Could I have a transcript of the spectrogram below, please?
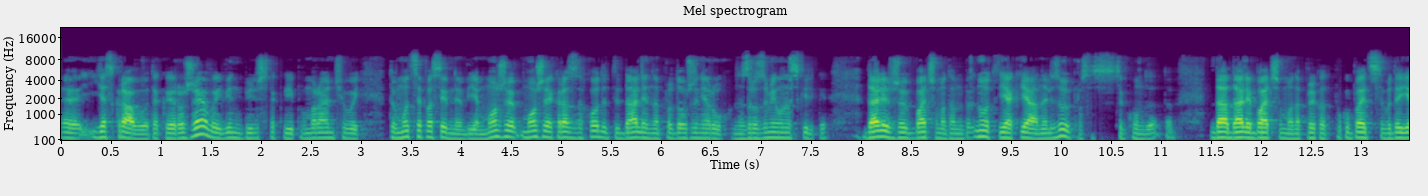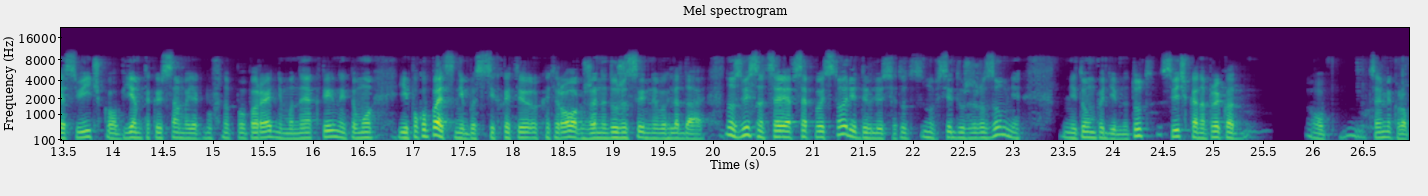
е, яскравий, такий рожевий, він більш такий помаранчевий, тому це пасивний об'єм. Може, може якраз заходити далі на продовження руху. Не зрозуміло наскільки. Далі вже бачимо там, ну от як я аналізую, просто секунду. Там. Да, далі бачимо, наприклад, покупець видає свічку, об'єм такий самий, як був на попередньому, неактивний, тому і покупець ніби з цих коті- вже не дуже сильно виглядає. Ну, звісно, це я все по історії дивлюся, тут ну, всі дуже розумні і тому подібне. Тут свічка, наприклад, о, це мікроб.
